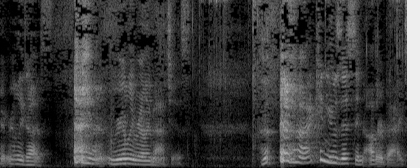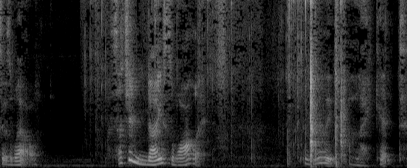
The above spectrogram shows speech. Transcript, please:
It really does. it really, really matches. I can use this in other bags as well. Such a nice wallet. I really like it.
